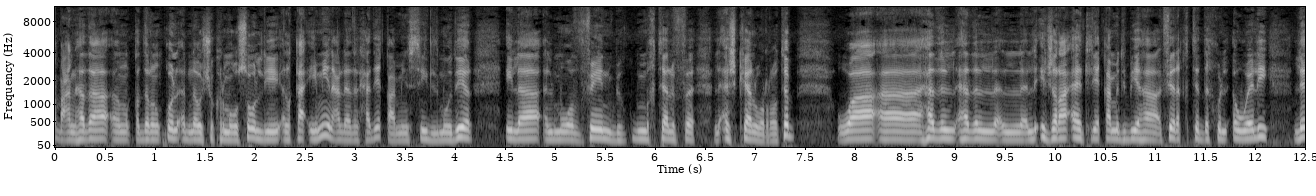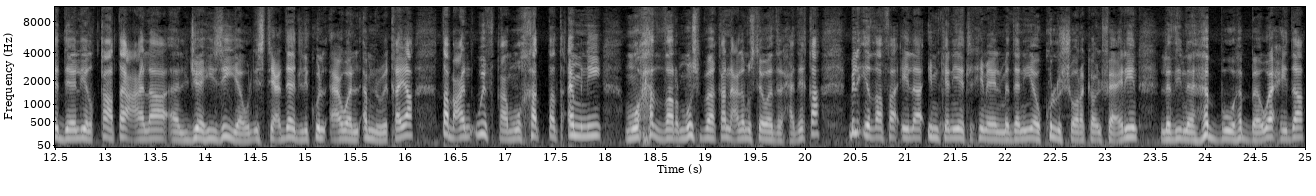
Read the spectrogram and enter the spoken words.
طبعا هذا نقدر نقول أنه شكر موصول للقائمين على هذه الحديقة من السيد المدير إلى الموظفين بمختلف الأشكال والرتب. وهذا هذا الإجراءات اللي قامت بها فرق التدخل الأولي لا دليل قاطع على الجاهزية والاستعداد لكل أعوان الأمن والوقاية. طبعا وفق مخطط أمني محضر مسبقا على مستوى هذه الحديقة بالإضافة إلى إمكانيات الحماية المدنية وكل الشركاء والفاعلين الذين هبوا هبة واحدة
